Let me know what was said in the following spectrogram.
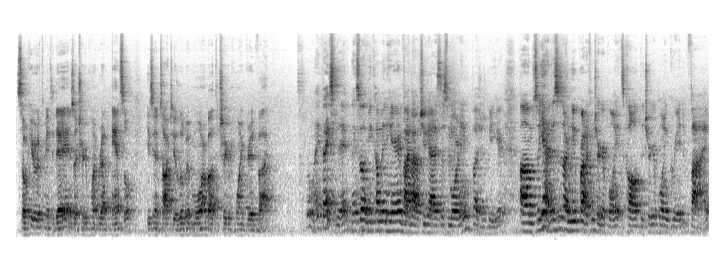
So here with me today is our Trigger Point rep Ansel. He's going to talk to you a little bit more about the Trigger Point Grid Vibe. Oh, hey, thanks, Nick. Thanks for letting me come in here and vibe out with you guys this morning. Pleasure to be here. Um, so yeah, this is our new product from Trigger Point. It's called the Trigger Point Grid Vibe.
